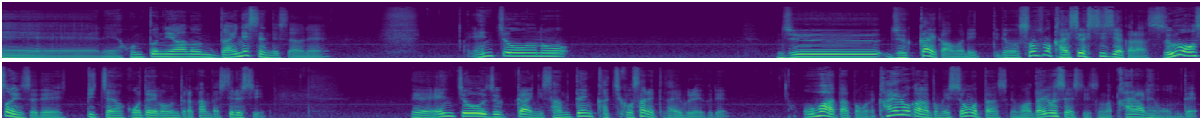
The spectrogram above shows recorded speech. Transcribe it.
えー、ね、本当にあの、大熱戦でしたよね。延長の10、10回かまで行って、でもそもそも開始が7時やから、すごい遅いんですよね。ピッチャーの交代とかうんたらかんだしてるし。で、延長10回に3点勝ち越されてタイブレークで。オファーだと思って帰ろうかなとも一瞬思ったんですけど、まあ大学生だし、そんな帰られへんもんで。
